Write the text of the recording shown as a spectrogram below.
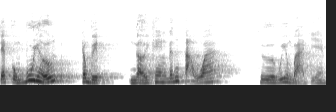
sẽ cùng vui hưởng trong việc ngợi khen đấng tạo hóa. Thưa quý ông bà chị em,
